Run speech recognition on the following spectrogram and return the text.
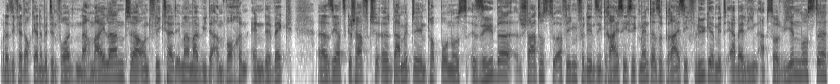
oder sie fährt auch gerne mit den Freunden nach Mailand ja, und fliegt halt immer mal wieder am Wochenende weg. Äh, sie hat es geschafft, äh, damit den Top-Bonus Silber-Status zu erfliegen, für den sie 30 Segmente, also 30 Flüge mit Air Berlin absolvieren musste.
